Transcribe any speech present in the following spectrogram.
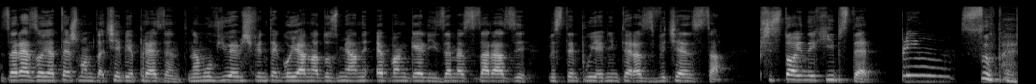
Zarazo, ja też mam dla ciebie prezent. Namówiłem świętego Jana do zmiany Ewangelii. Zamiast zarazy występuje w nim teraz zwycięzca. Przystojny hipster. Pling! Super!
